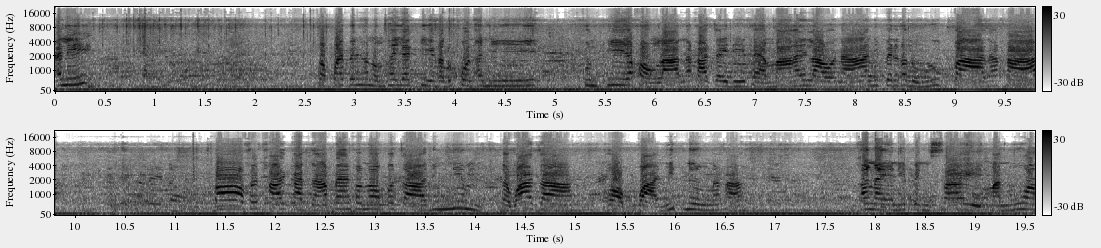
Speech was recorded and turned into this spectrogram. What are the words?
อันนี้ ต่อไปเป็นขนมไทยากิค่ะทุกคนอันนี้ คุณพี่เจ้าของร้านนะคะ ใจดีแถมมาให้เรานะอันนี้เป็นขนมลูกปลานะคะก็คล้ายๆกันนะแป้งข้างนอกก็จะนิ่มๆแต่ว่าจะกรอบกว่านิดนึงนะคะ ข้างในอันนี้เป็นไส้มันม่วง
